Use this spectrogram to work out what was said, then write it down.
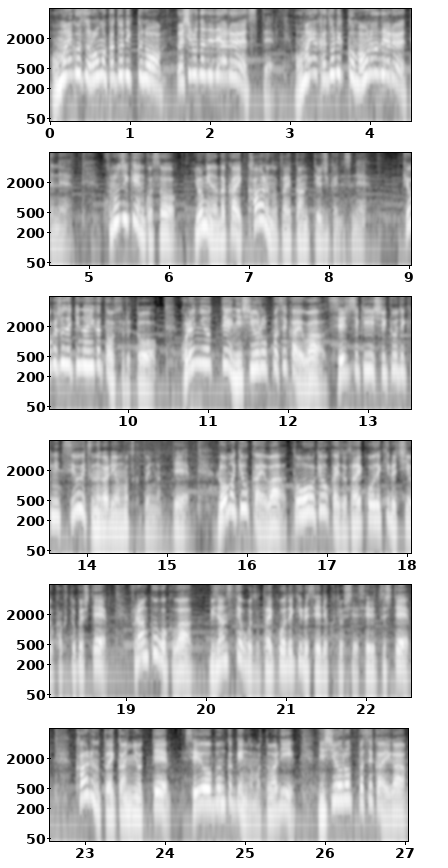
お前こそローマカトリックの後ろ盾であるっつって、お前がカトリックを守るのであるってね。この事件こそ世に名高いカールの体感っていう事件ですね。教科書的な言い方をすると、これによって西ヨーロッパ世界は政治的、宗教的に強いつながりを持つことになって、ローマ教会は東方教会と対抗できる地位を獲得して、フランク王国はビザンツ帝国と対抗できる勢力として成立して、カールの体感によって西洋文化圏がまとまり、西ヨーロッパ世界が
